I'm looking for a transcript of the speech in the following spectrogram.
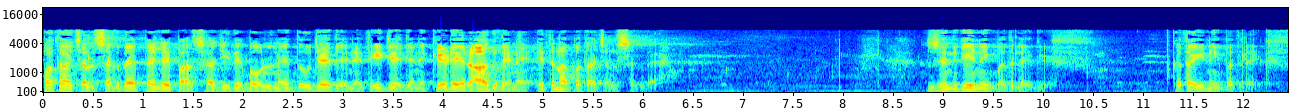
ਪਤਾ ਚੱਲ ਸਕਦਾ ਹੈ, ਪਹਿਲੇ ਪਾਤਸ਼ਾਹ ਜੀ ਦੇ ਬੋਲ ਨੇ, ਦੂਜੇ ਦੇ ਨੇ, ਤੀਜੇ ਦੇ ਨੇ, ਕਿਹੜੇ ਰਾਗ ਦੇ ਨੇ, ਇਤਨਾ ਪਤਾ ਚੱਲ ਸਕਦਾ ਹੈ। ਜ਼ਿੰਦਗੀ ਨਹੀਂ ਬਦਲੇਗੀ, ਕਤਈ ਨਹੀਂ ਬਦਲੇਗੀ।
